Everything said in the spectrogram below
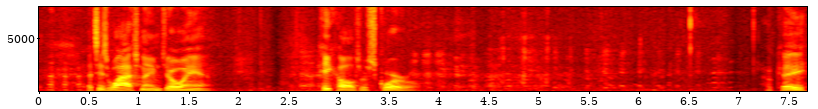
That's his wife's name, Joanne. He calls her Squirrel. Okay?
